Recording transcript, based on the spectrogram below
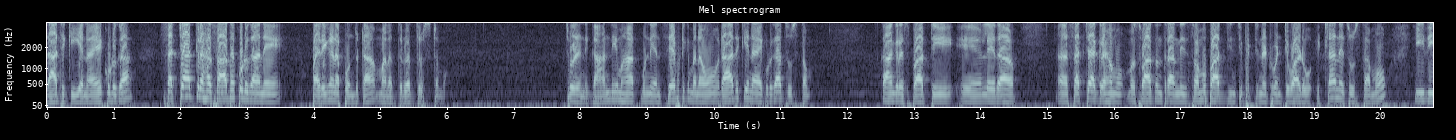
రాజకీయ నాయకుడుగా సత్యాగ్రహ సాధకుడుగానే పరిగణ పొందుట మన దురదృష్టము. చూడండి గాంధీ మహాత్ముడిని ఎంతసేపటికి మనం రాజకీయ నాయకుడిగా చూస్తాం. కాంగ్రెస్ పార్టీ లేదా సత్యాగ్రహము స్వాతంత్రాన్ని సముపార్జించి పెట్టినటువంటి వాడు ఇట్లానే చూస్తాము. ఇది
